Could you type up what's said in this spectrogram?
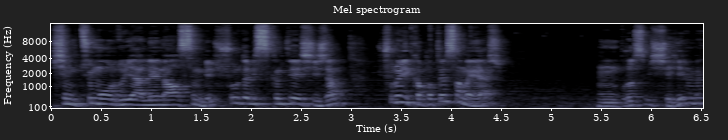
Şimdi tüm ordu yerlerini alsın bir. Şurada bir sıkıntı yaşayacağım. Şurayı kapatırsam eğer... Hmm, burası bir şehir mi?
